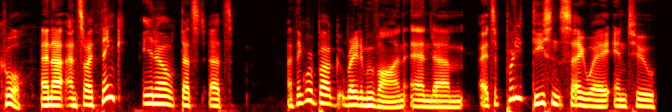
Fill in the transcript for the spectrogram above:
Cool. And uh, and so I think you know that's that's I think we're about ready to move on, and um, it's a pretty decent segue into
